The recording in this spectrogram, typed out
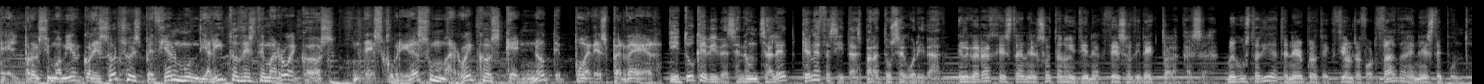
El próximo miércoles 8 especial mundialito desde Marruecos. Descubrirás un Marruecos que no te puedes perder. ¿Y tú que vives en un chalet, qué necesitas para tu seguridad? El garaje está en el sótano y tiene acceso directo a la casa. Me gustaría tener protección reforzada en este punto.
